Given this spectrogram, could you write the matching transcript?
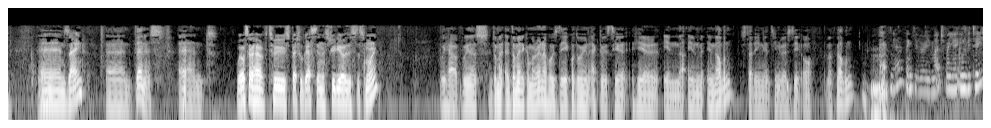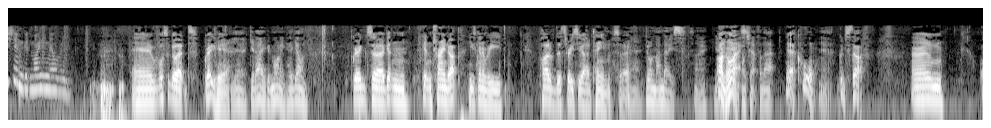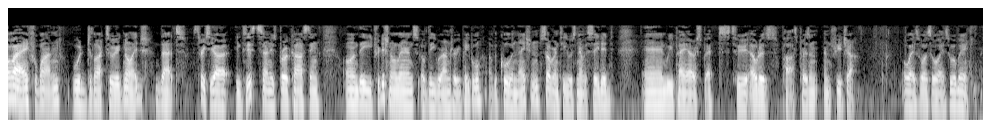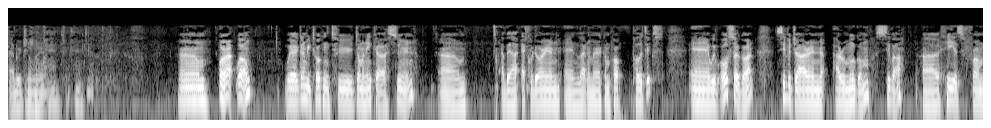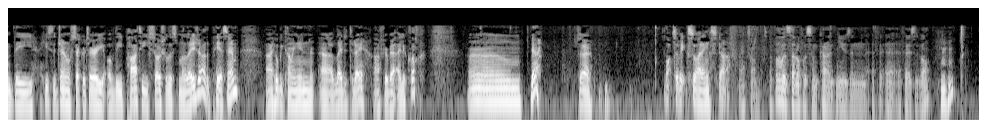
And Zane. And Dennis. And We also have two special guests in the studio this this morning. we have with us Dom- uh, Domenica Moreno, who's the Ecuadorian activist here here in in in Melbourne, studying at the University of, of Melbourne. Yeah, thank you very much for your invitation. Good morning, Melvin. And we've also got Greg here. Yeah, g'day, good morning. How you going? Greg's uh, getting getting trained up. He's going to be part of the 3CR team. So Yeah, doing Mondays. So yeah, Oh, nice. Watch out for that. yeah, cool. Yeah. Good stuff. Um, I, for one, would like to acknowledge that 3CR exists and is broadcasting on the traditional lands of the Wurundjeri people of the Kulin Nation. Sovereignty was never ceded, and we pay our respects to elders past, present, and future. Always was, always will be Aboriginal land. And, Um, all right. Well, we're going to be talking to Domenica soon um, about Ecuadorian and Latin American po- politics, and we've also got Sivarajan Arumugam Siva. Uh, he is from the he's the general secretary of the Party Socialist Malaysia, the PSM. Uh, he'll be coming in uh, later today after about eight o'clock. Um, yeah. So lots of exciting stuff. Excellent. I thought we'd start off with some current news and uh, affairs as well.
